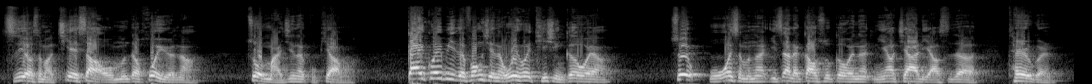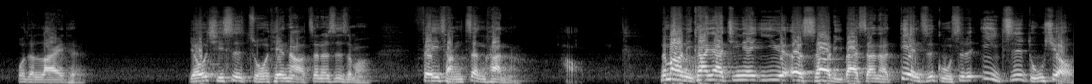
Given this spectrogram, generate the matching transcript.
只有什么介绍我们的会员啊做买进的股票嘛。该规避的风险呢，我也会提醒各位啊，所以我为什么呢一再的告诉各位呢？你要加李老师的 Telegram 或者 Light，尤其是昨天啊，真的是什么非常震撼啊！那么你看一下今天一月二十号礼拜三呢，电子股是不是一枝独秀？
